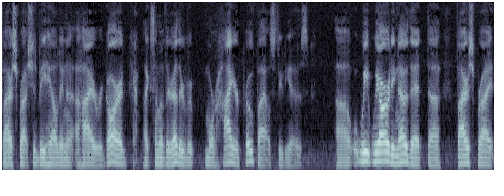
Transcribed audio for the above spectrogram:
Firesprite should be held in a, a higher regard, like some of their other more higher profile studios. Uh, we we already know that uh, Firesprite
